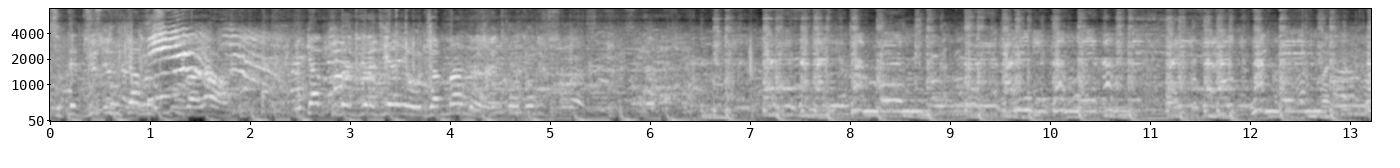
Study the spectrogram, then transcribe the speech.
C'est peut-être juste ton câble aussi qui va là. hein. Le câble qui va te dire au Jamman. J'ai trop entendu le son. for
